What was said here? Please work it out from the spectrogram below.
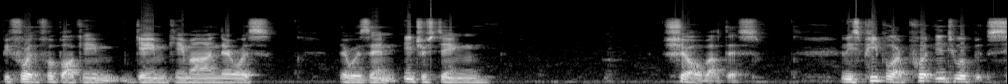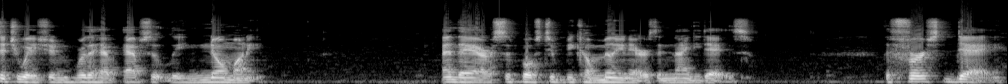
before the football game game came on, there was there was an interesting show about this. And these people are put into a situation where they have absolutely no money and they are supposed to become millionaires in 90 days. The first day,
